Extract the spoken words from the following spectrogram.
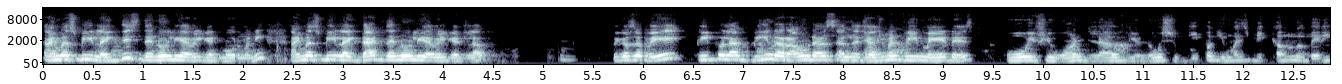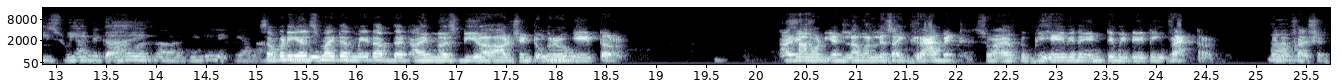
I must be like this, then only I will get more money. I must be like that, then only I will get love because the way people have been around us and the judgment we made is oh, if you want love, you know, Deepak, you must become a very sweet guy. Somebody else might have made up that I must be a harsh interrogator. I will not get love unless I grab it. So I have to behave in an intimidating factor in a fashion.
